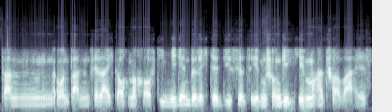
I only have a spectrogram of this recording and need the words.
dann und dann vielleicht auch noch auf die Medienberichte, die es jetzt eben schon gegeben hat, verweist,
